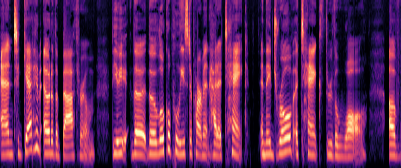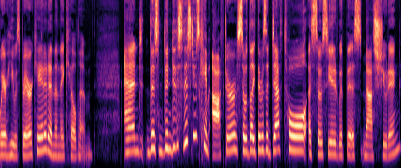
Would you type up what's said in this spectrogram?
And to get him out of the bathroom the, the, the local police department had a tank and they drove a tank through the wall of where he was barricaded and then they killed him and this, this this news came after, so like there was a death toll associated with this mass shooting,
